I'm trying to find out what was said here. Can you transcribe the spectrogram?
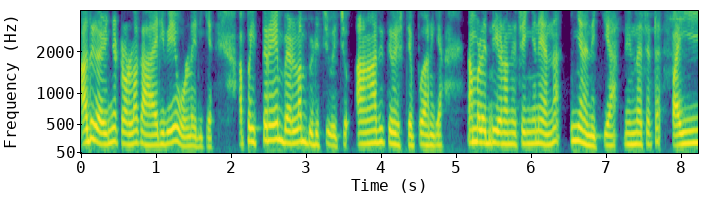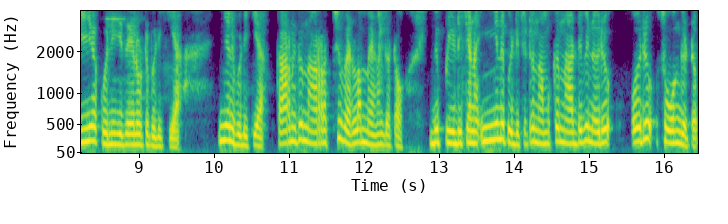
അത് കഴിഞ്ഞിട്ടുള്ള കാര്യമേ ഉള്ളൂ എനിക്ക്. അപ്പോൾ ഇത്രയും വെള്ളം പിടിച്ചു വെച്ചു. ആദ്യത്തെ ഒരു സ്റ്റെപ്പ് കാണിക്കുക നമ്മൾ എന്ത് ചെയ്യണമെന്ന് വെച്ചാൽ ഇങ്ങനെയെന്ന് ഇങ്ങനെ നിൽക്കുക നിന്നച്ചിട്ട് പയ്യെ കുനി ഇതേലോട്ട് പിടിക്കുക. ഇങ്ങനെ പിടിക്കുക. കാരണം ഇത് നിറച്ച് വെള്ളം വേണം കേട്ടോ. ഇത് പിടിക്കണം. ഇങ്ങനെ പിടിച്ചിട്ട് നമുക്ക് നടുവിനൊരു ഒരു സുഖം കിട്ടും.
